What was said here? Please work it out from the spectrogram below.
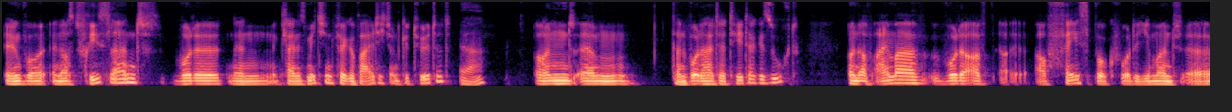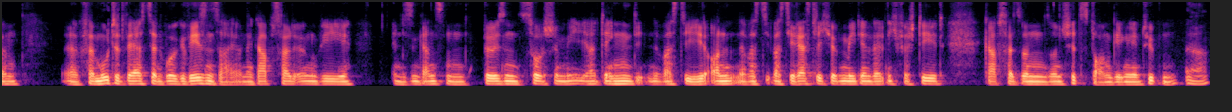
irgendwo in Ostfriesland wurde ein, ein kleines Mädchen vergewaltigt und getötet. Ja. Und ähm, dann wurde halt der Täter gesucht. Und auf einmal wurde auf, auf Facebook wurde jemand ähm, äh, vermutet, wer es denn wohl gewesen sei. Und dann gab es halt irgendwie in diesen ganzen bösen Social Media Dingen, was die on, was die was die restliche Medienwelt nicht versteht, gab es halt so einen so einen Shitstorm gegen den Typen. Ja.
